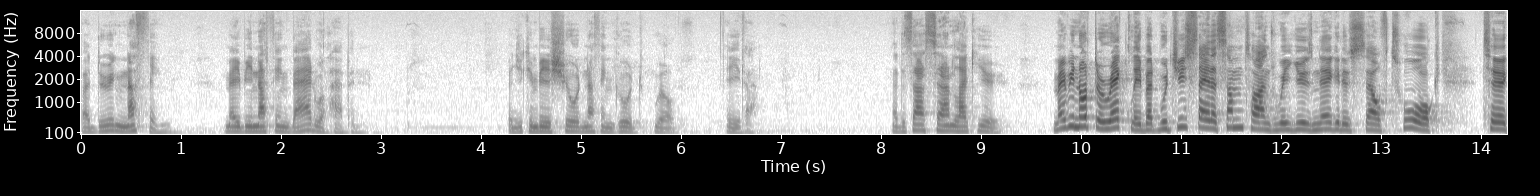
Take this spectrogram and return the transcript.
By doing nothing, maybe nothing bad will happen. But you can be assured nothing good will either. Now, does that sound like you? Maybe not directly, but would you say that sometimes we use negative self talk to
